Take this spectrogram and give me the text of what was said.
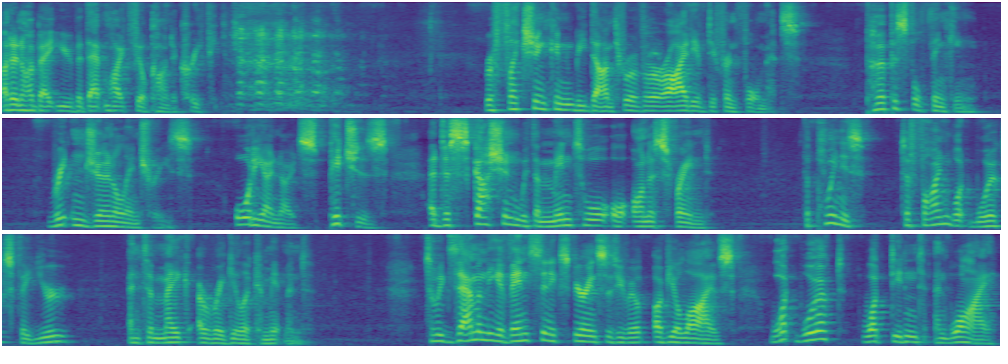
I don't know about you, but that might feel kind of creepy. Reflection can be done through a variety of different formats purposeful thinking, written journal entries, audio notes, pictures, a discussion with a mentor or honest friend. The point is to find what works for you and to make a regular commitment. To examine the events and experiences of your, lives, what worked, what didn't, and why.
